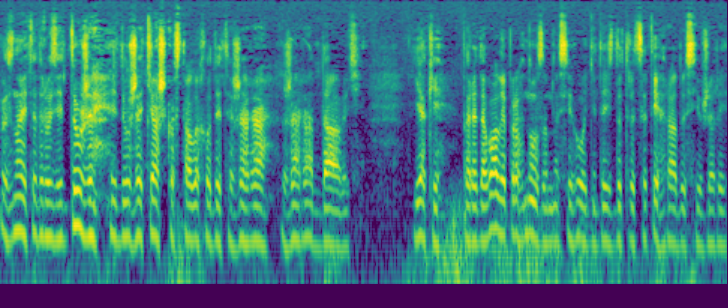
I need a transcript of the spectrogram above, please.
Ви знаєте, друзі, дуже і дуже тяжко стало ходити. Жара, жара давить. Як і передавали прогнозом на сьогодні, десь до 30 градусів жари.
